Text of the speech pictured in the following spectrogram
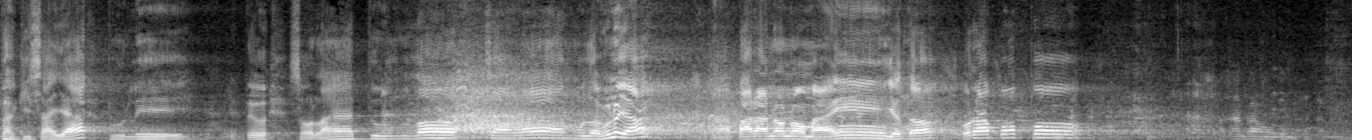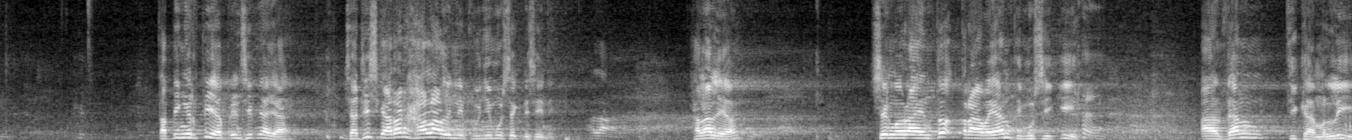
bagi saya boleh. Itu salatullah salamullah. Ngono ya. Nah, para nono mae ya to, ora apa-apa. Tapi ngerti ya prinsipnya ya. Jadi sekarang halal ini bunyi musik di sini. Halal. Halal ya. Sing ora entuk trawean dimusiki. Azan digameli,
